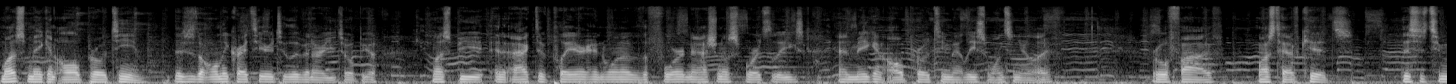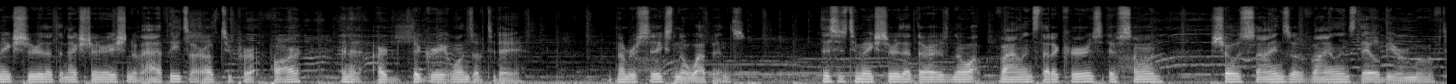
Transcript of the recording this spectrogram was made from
must make an all pro team. This is the only criteria to live in our utopia. Must be an active player in one of the four national sports leagues and make an all pro team at least once in your life. Rule 5 must have kids. This is to make sure that the next generation of athletes are up to par- and are the great ones of today. Number 6 no weapons. This is to make sure that there is no violence that occurs. If someone shows signs of violence, they will be removed.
